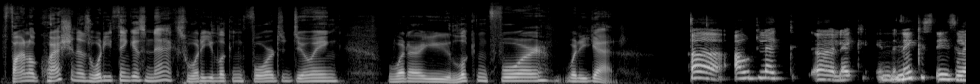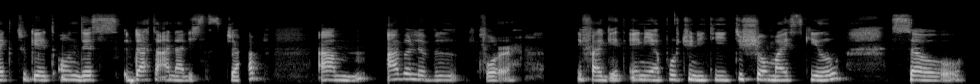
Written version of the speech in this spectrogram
final question is what do you think is next? What are you looking forward to doing? What are you looking for? What do you got? Uh, I would like, uh, like in the next is like to get on this data analysis job. I'm available for if I get any opportunity to show my skill. So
